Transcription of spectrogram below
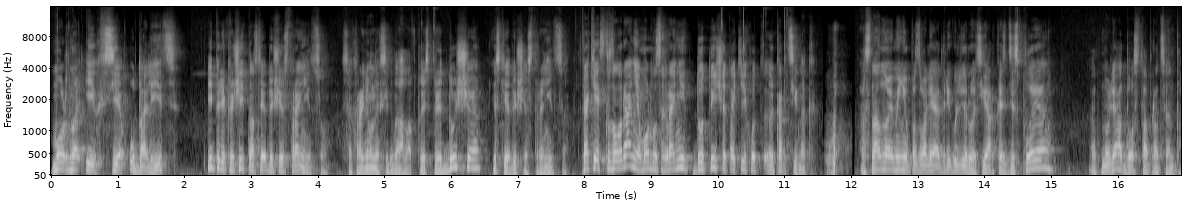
Можно их все удалить и переключить на следующую страницу сохраненных сигналов, то есть предыдущая и следующая страница. Как я и сказал ранее, можно сохранить до 1000 таких вот э, картинок. Основное меню позволяет регулировать яркость дисплея от 0 до 100%.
